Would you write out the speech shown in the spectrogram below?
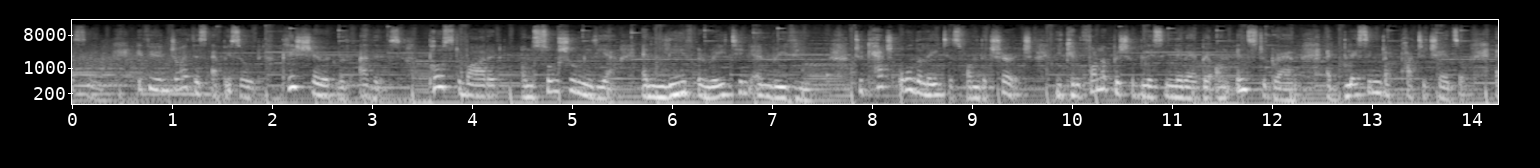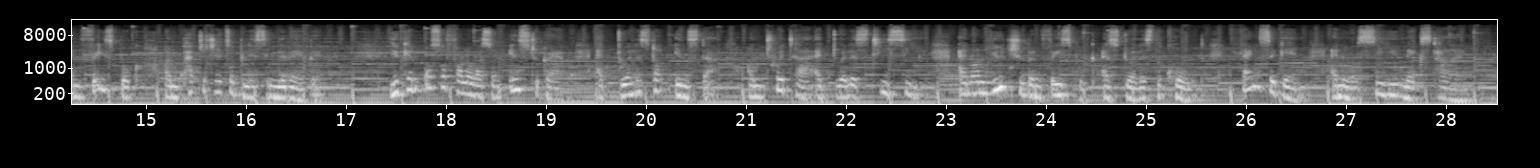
Listening. If you enjoyed this episode, please share it with others, post about it on social media, and leave a rating and review. To catch all the latest from the church, you can follow Bishop Blessing Lebepe on Instagram at blessing.patucheto and Facebook on Patucheto Blessing Lebepe. You can also follow us on Instagram at dwellers.insta, on Twitter at dwellerstc, and on YouTube and Facebook as Dwellers the Cold. Thanks again, and we'll see you next time.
